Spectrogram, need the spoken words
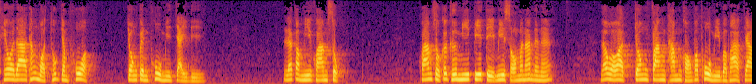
เทวดาทั้งหมดทุกจำพวก จงเป็นผู้มีใจดี แล้วก็มีความสุข ความสุขก็คือมีปีติมีสมนัตนะนะ แล้วบอกว่าจงฟังธรรมของพระผู้มีพระภาคเจ้า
